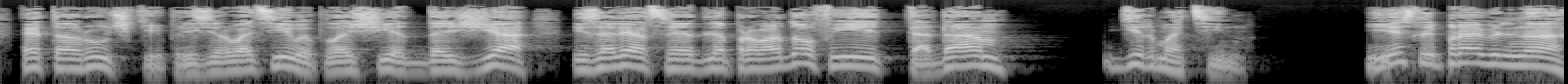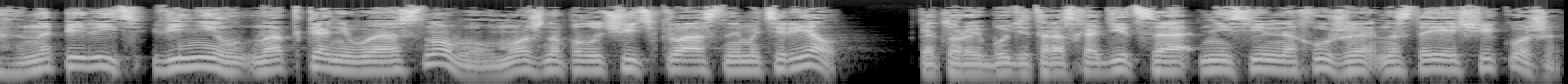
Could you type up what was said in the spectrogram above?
– это ручки, презервативы, плащи от дождя, изоляция для проводов и, тадам, дерматин. Если правильно напилить винил на тканевую основу, можно получить классный материал, который будет расходиться не сильно хуже настоящей кожи.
